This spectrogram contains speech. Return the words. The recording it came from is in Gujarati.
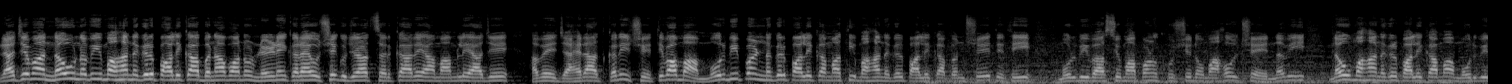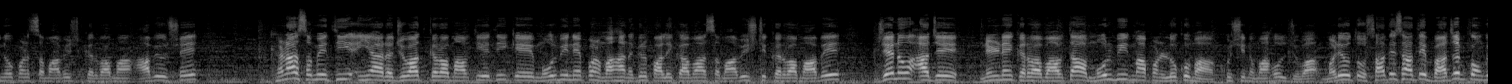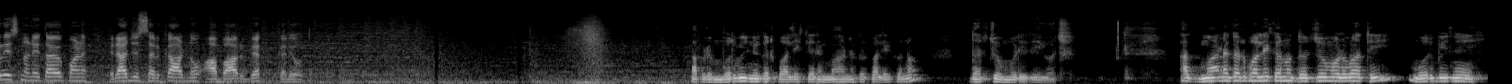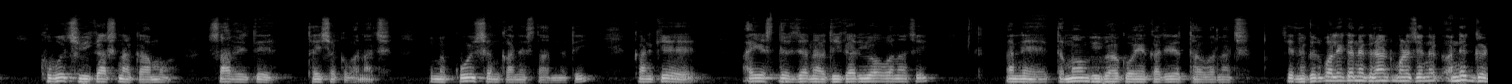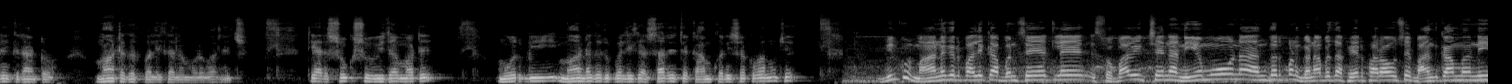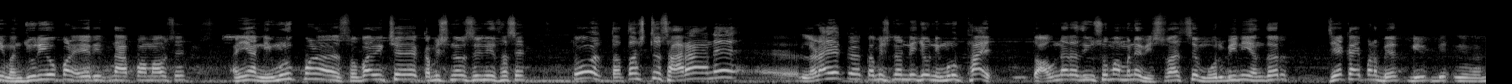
રાજ્યમાં નવ નવી મહાનગરપાલિકા બનાવવાનો નિર્ણય કરાયો છે. ગુજરાત સરકારે આ મામલે આજે હવે જાહેરાત કરી છે. તેવામાં મોરબી પણ નગરપાલિકામાંથી મહાનગરપાલિકા બનશે. તેથી મોરબીવાસીઓમાં પણ ખુશીનો માહોલ છે. નવી નવ મહાનગરપાલિકામાં મોરબીનો પણ સમાવેશ કરવામાં આવ્યો છે. ઘણા સમયથી અહીંયા રજૂઆત કરવામાં આવતી હતી કે મોરબીને પણ મહાનગરપાલિકામાં સમાવિષ્ટ કરવામાં આવે, જેનો આજે નિર્ણય કરવામાં આવતા મોરબીમાં પણ લોકોમાં ખુશીનો માહોલ જોવા મળ્યો હતો. સાથે સાથે ભાજપ કોંગ્રેસના નેતાઓએ પણ રાજ્ય સરકારનો આભાર વ્યક્ત કર્યો હતો. આપણે મોરબી નગરપાલિકા અને મહાનગરપાલિકાનો દરજ્જો મળી રહ્યો છે. આ મહાનગરપાલિકાનો દરજ્જો મળવાથી મોરબીને ખૂબ જ વિકાસના કામો સારી રીતે થઈ શકવાના છે. એમાં કોઈ શંકાને સ્થાન નથી. કારણ કે આઈએસ દરજાના અધિકારીઓ આવવાના છે અને તમામ વિભાગો અહીંયા કાર્યરત થવાના છે. જે નગરપાલિકાને ગ્રાન્ટ મળે છે અને અનેક ગણી ગ્રાન્ટો મહાનગરપાલિકાને મળવાની છે. ત્યારે સુખ સુવિધા માટે મોરબી મહાનગરપાલિકા સારી રીતે કામ કરી શકવાનું છે. બિલકુલ, મહાનગરપાલિકા બનશે એટલે સ્વાભાવિક છે એના નિયમોના અંદર પણ ઘણા બધા ફેરફારો આવશે. બાંધકામની મંજૂરીઓ પણ એ રીતના આપવામાં આવશે. અહીંયા નિમણૂક પણ સ્વાભાવિક છે, કમિશનરશ્રીની થશે. તો તટસ્થ સારા અને લડાયક કમિશનરની જો નિમણૂક થાય, તો આવનારા દિવસોમાં મને વિશ્વાસ છે મોરબીની અંદર જે કાંઈ પણ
